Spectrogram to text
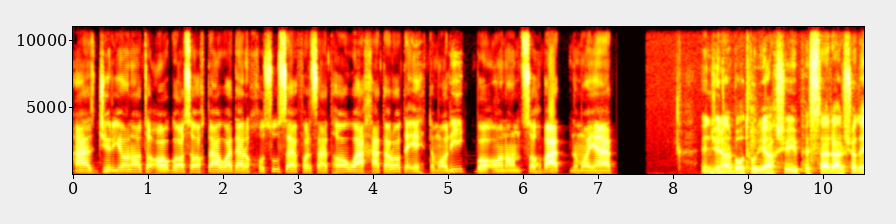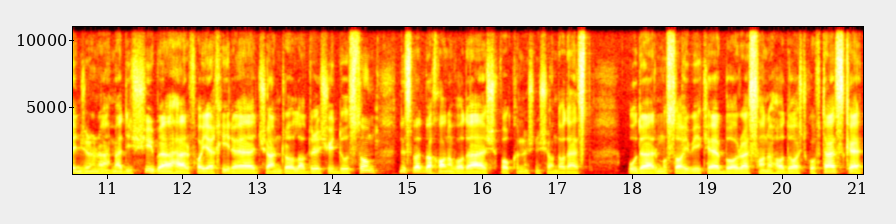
از جریانات آگاه ساخته و در خصوص فرصتها و خطرات احتمالی با آنان صحبت نماید. انجینر باتوری اخشی پسر ارشد انجینر احمدی شی به حرفهای اخیر جنرال عبدالرشید دوستم نسبت به خانوادهش واکنش نشان داده است. او در مصاحبه‌ای که با رسانه ها داشت گفته است که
